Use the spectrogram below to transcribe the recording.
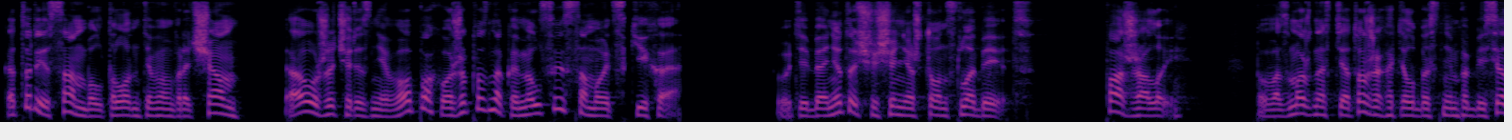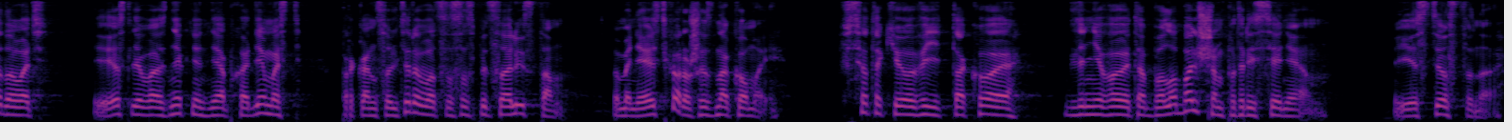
который сам был талантливым врачом, а уже через него, похоже, познакомился и самой Цкиха. «У тебя нет ощущения, что он слабеет?» «Пожалуй. По возможности я тоже хотел бы с ним побеседовать, если возникнет необходимость, Проконсультироваться со специалистом. У меня есть хороший знакомый. Всё-таки увидеть такое, для него это было большим потрясением. Естественно.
